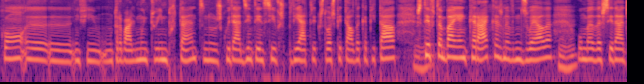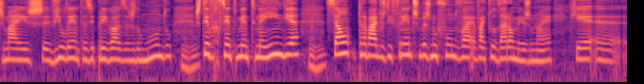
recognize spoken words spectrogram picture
com, uh, enfim, um trabalho muito importante nos cuidados intensivos pediátricos do Hospital da Capital. Uhum. Esteve também em Caracas, na Venezuela, uhum. uma das cidades mais violentas e perigosas do mundo. Uhum. Esteve recentemente na Índia. Uhum. São trabalhos diferentes, mas no fundo vai, vai tudo dar ao mesmo, não é? Que é uh,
